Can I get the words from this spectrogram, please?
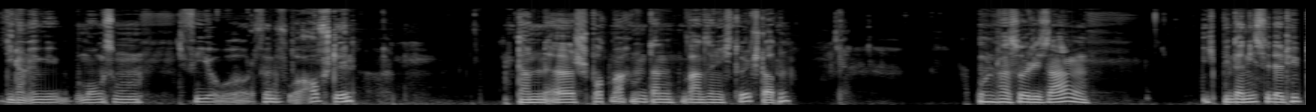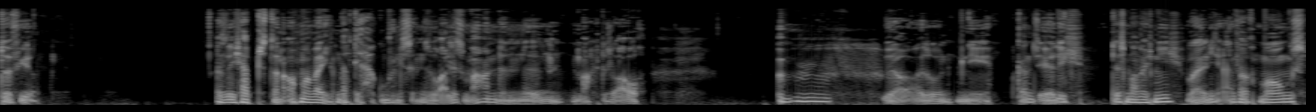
die dann irgendwie morgens um 4 Uhr oder 5 Uhr aufstehen, dann äh, Sport machen und dann wahnsinnig durchstarten. Und was soll ich sagen? Ich bin da nicht so der Typ dafür. Also ich habe das dann auch mal, weil ich dachte, ja gut, wenn ich dann so alles machen, dann ähm, mache ich das auch. Ähm, ja, also nee, ganz ehrlich, das mache ich nicht, weil ich einfach morgens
